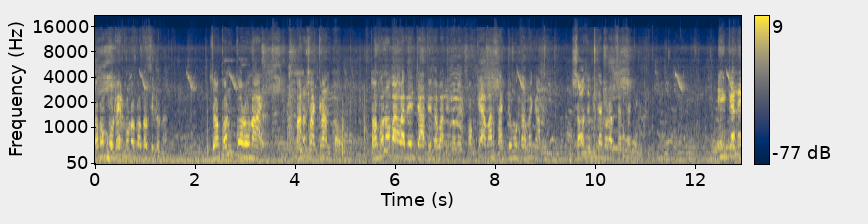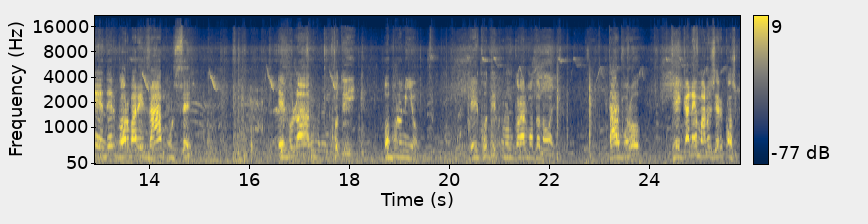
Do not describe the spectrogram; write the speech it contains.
তখন ভোটের কোনো কথা ছিল না। যখন করোনায় মানুষ আক্রান্ত, তখনও বাংলাদেশ জাতীয়তাবাদী দলের পক্ষে আমার সাধ্য মোতাবেক আমি সহযোগিতা করার চেষ্টা করেছি। এইখানে এদের ঘর বাড়ি যা পড়ছে, এগুলা ক্ষতি অপূরণীয়। এই ক্ষতি পূরণ করার মতো নয়। তারপরও যেখানে মানুষের কষ্ট,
